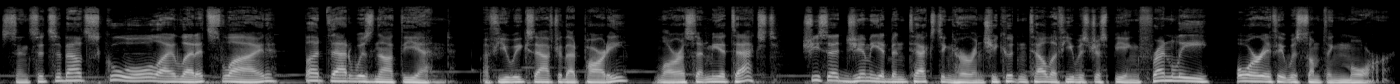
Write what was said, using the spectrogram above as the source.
Since it's about school, I let it slide. But that was not the end. A few weeks after that party, Laura sent me a text. She said Jimmy had been texting her and she couldn't tell if he was just being friendly or if it was something more.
